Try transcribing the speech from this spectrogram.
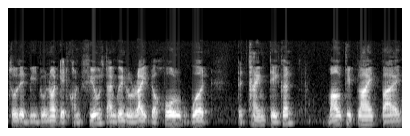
so that we do not get confused, I'm going to write the whole word, the time taken, multiplied by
